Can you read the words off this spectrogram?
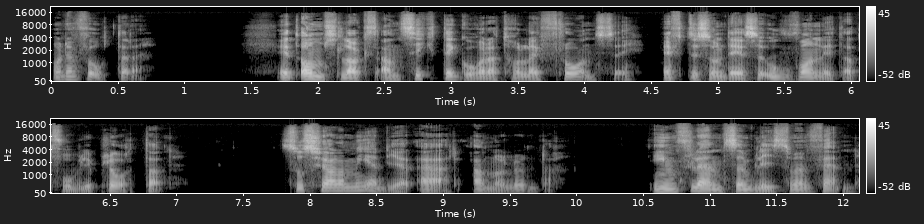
och den fotade. Ett omslagsansikte går att hålla ifrån sig eftersom det är så ovanligt att få bli plåtad. Sociala medier är annorlunda. Influensen blir som en vän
